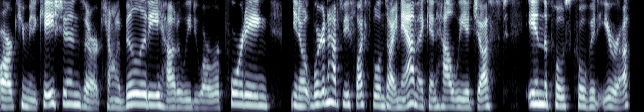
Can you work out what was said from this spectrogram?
our communications, our accountability. How do we do our reporting? You know, we're going to have to be flexible and dynamic in how we adjust in the post-COVID era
